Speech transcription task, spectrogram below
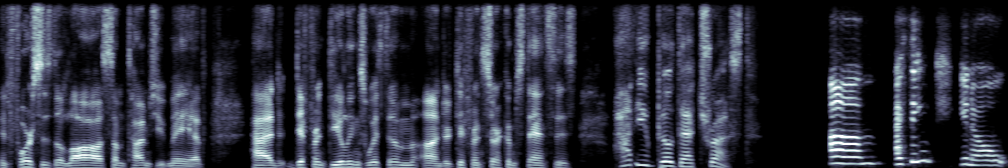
enforces the law? Sometimes you may have had different dealings with them under different circumstances. How do you build that trust? Um, I think, you know,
